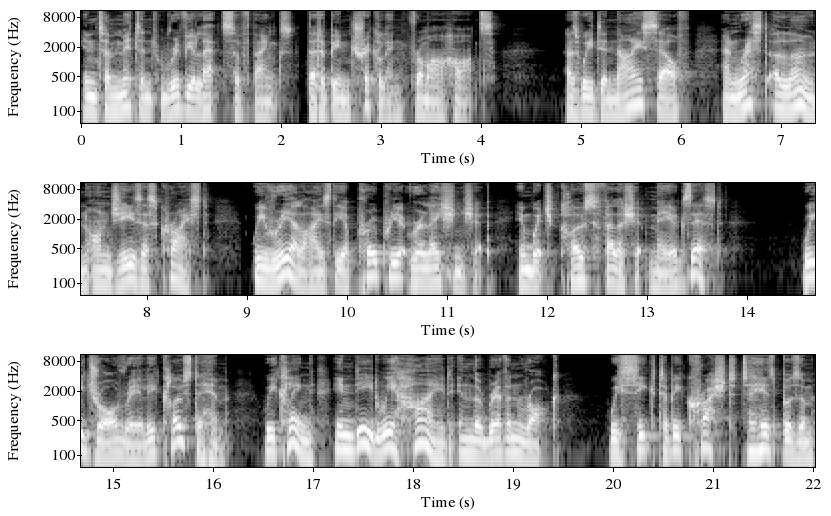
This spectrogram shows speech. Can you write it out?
intermittent rivulets of thanks that have been trickling from our hearts. As we deny self and rest alone on Jesus Christ, we realize the appropriate relationship in which close fellowship may exist. We draw really close to Him. We cling, indeed, we hide in the riven rock. We seek to be crushed to His bosom,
